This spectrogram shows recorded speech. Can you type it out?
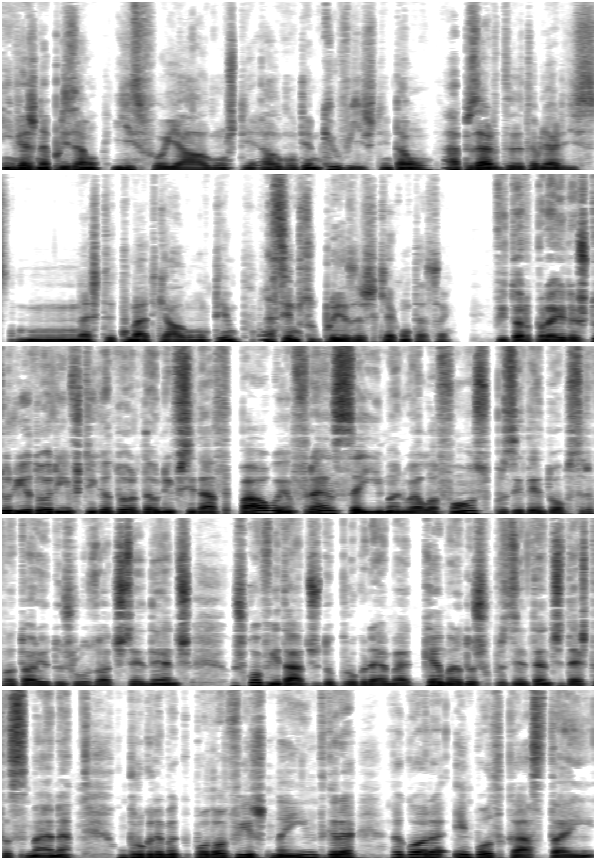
em vez na prisão, e isso foi há, alguns há algum tempo que eu vi isto. Então, apesar de trabalhar isso nesta temática há algum tempo, há sempre surpresas que acontecem. Vítor Pereira, historiador e investigador da Universidade de Pau, em França, e Manuel Afonso, presidente do Observatório dos Lusodescendentes, os convidados do programa Câmara dos Representantes desta semana, um programa que pode ouvir na íntegra agora em podcast em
